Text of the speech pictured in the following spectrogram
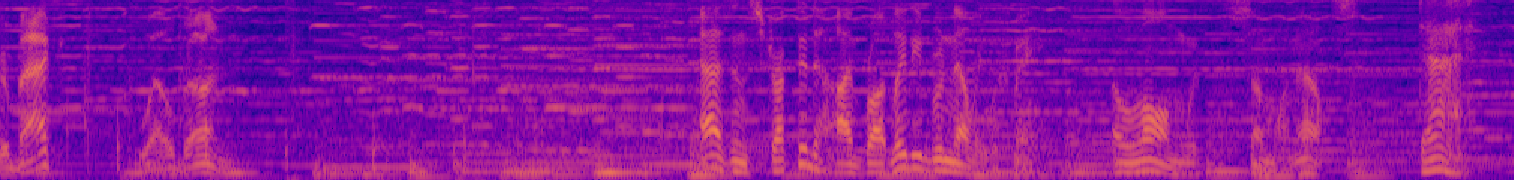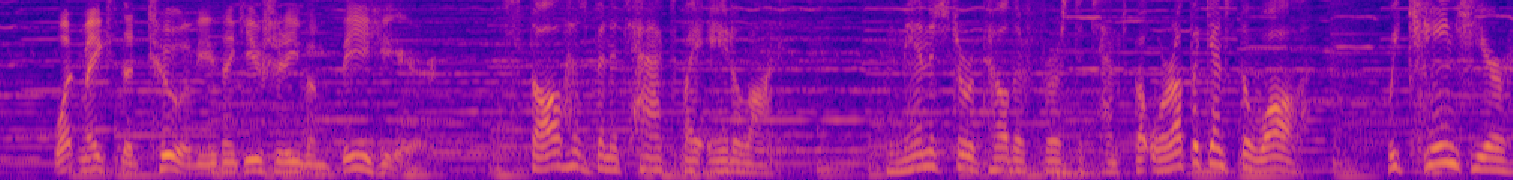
You're back? Well done. As instructed, I brought Lady Brunelli with me, along with someone else. Dad, What makes the two of you think you should even be here? Stahl has been attacked by Eidolon. We managed to repel their first attempt, but we're up against the wall. We came here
